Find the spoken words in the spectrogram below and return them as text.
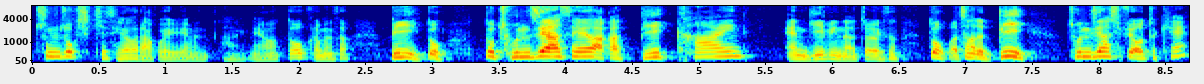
충족시키세요 라고 얘기하네요. 또 그러면서 be 또 또 존재하세요. 아까 be kind and giving 나왔죠. 여기서 또 마찬가지로 be 존재하십시오. 어떻게?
